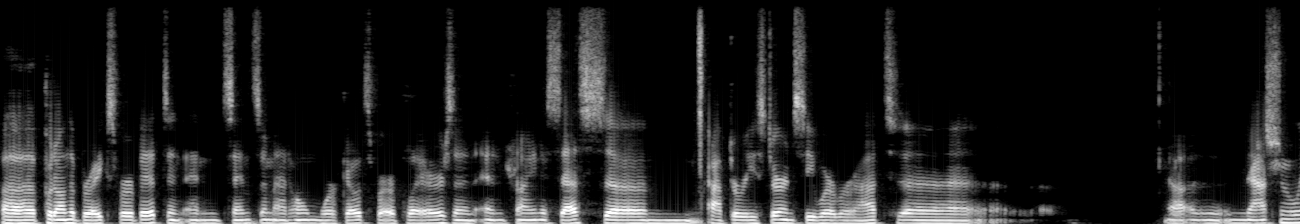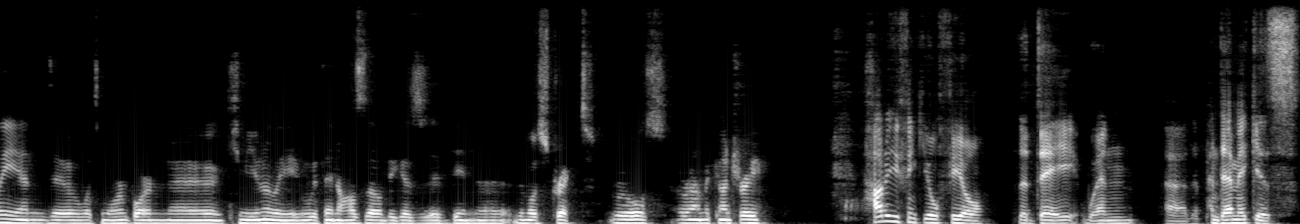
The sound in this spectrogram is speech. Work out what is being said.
uh, put on the brakes for a bit and, and send some at-home workouts for our players and, and try and assess um, after Easter and see where we're at uh, nationally and uh, what's more important, uh, communally within Oslo because they've been uh, the most strict rules around the country. How do you think you'll feel the day when uh, the pandemic is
